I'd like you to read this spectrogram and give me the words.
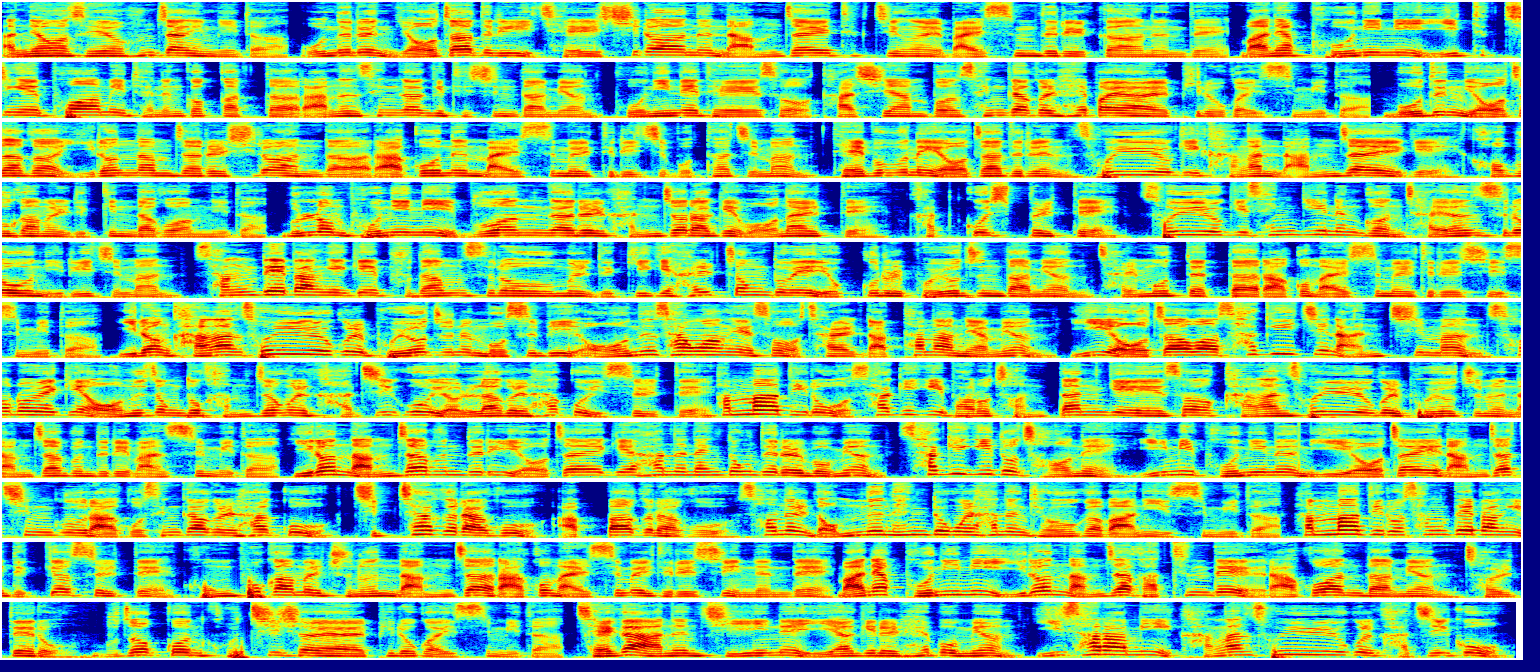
안녕하세요, 훈장입니다. 오늘은 여자들이 제일 싫어하는 남자의 특징을 말씀드릴까 하는데, 만약 본인이 이 특징에 포함이 되는 것 같다 라는 생각이 드신다면, 본인에 대해서 다시 한번 생각을 해봐야 할 필요가 있습니다. 모든 여자가 이런 남자를 싫어한다 라고는 말씀을 드리지 못하지만, 대부분의 여자들은 소유욕이 강한 남자에게 거부감을 느낀다고 합니다. 물론 본인이 무언가를 간절하게 원할 때, 갖고 싶을 때, 소유욕이 생기는 건 자연스러운 일이지만 상대방에게 부담스러움을 느끼게 할 정도의 욕구를 보여준다면 잘못됐다라고 말씀을 드릴 수 있습니다. 이런 강한 소유욕을 보여주는 모습이 어느 상황에서 잘 나타나냐면 이 여자와 사귀진 않지만 서로에게 어느 정도 감정을 가지고 연락을 하고 있을 때 한마디로 사귀기 바로 전 단계에서 강한 소유욕을 보여주는 남자분들이 많습니다. 이런 남자분들이 여자에게 하는 행동들을 보면 사귀기도 전에 이미 본인은 이 여자의 남자친구라고 생각을 하고 집착을 하고 압박을 하고 선을 넘는 행동을 하는 경우가 많이 있습니다. 한마디로 상대방이 느꼈을 때 공포감을 주는 남자라고 말씀을 드릴 수 있는데 만약 본인이 이런 남자 같은데 라고 한다면 절대로 무조건 고치셔야 할 필요가 있습니다. 제가 아는 지인의 이야기를 해보면 이 사람이 강한 소유욕을 가지고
